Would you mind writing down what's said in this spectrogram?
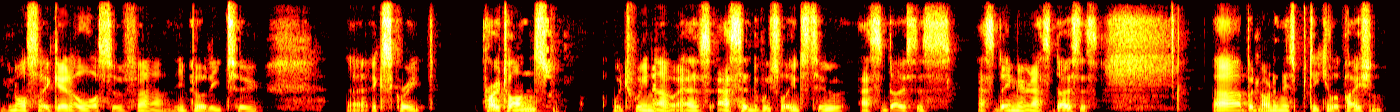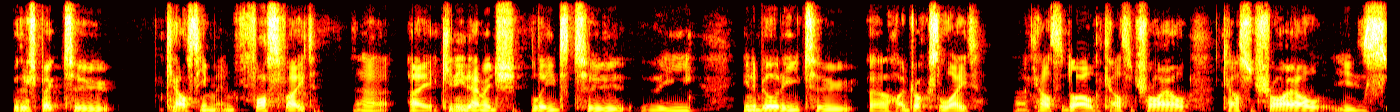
You can also get a loss of uh, the ability to uh, excrete protons, which we know as acid, which leads to acidosis, acidemia and acidosis, uh, but not in this particular patient. With respect to calcium and phosphate, uh, a kidney damage leads to the inability to uh, hydroxylate calcidiol to calcitriol. Calcitriol is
